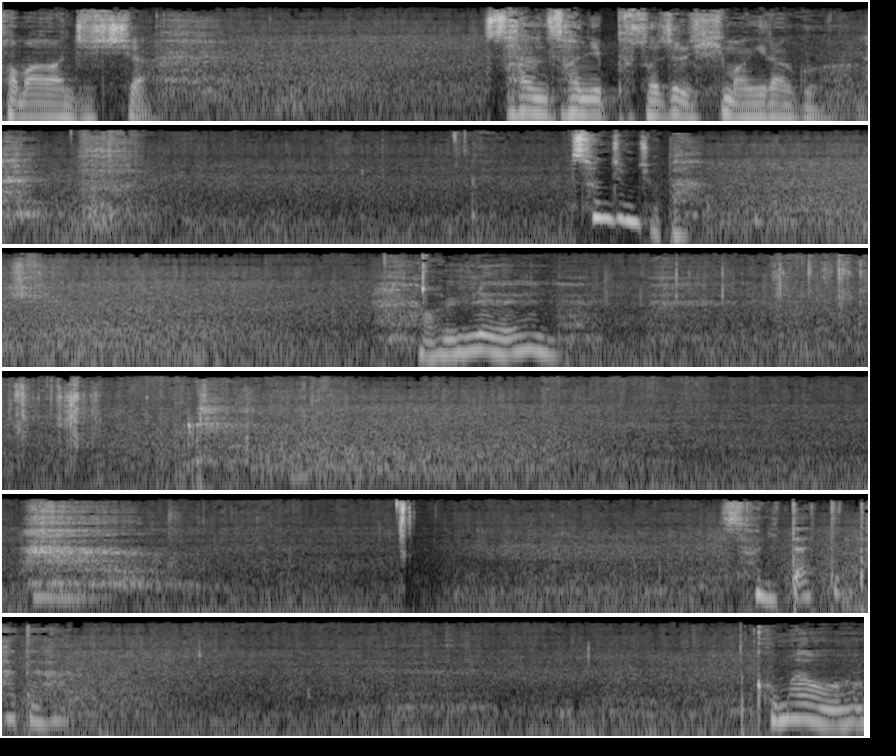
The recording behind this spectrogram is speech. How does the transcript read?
허망한 짓이야. 산산이 부서질 희망이라고. 손 좀 줘봐. 얼른. 손이 따뜻하다. 고마워.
